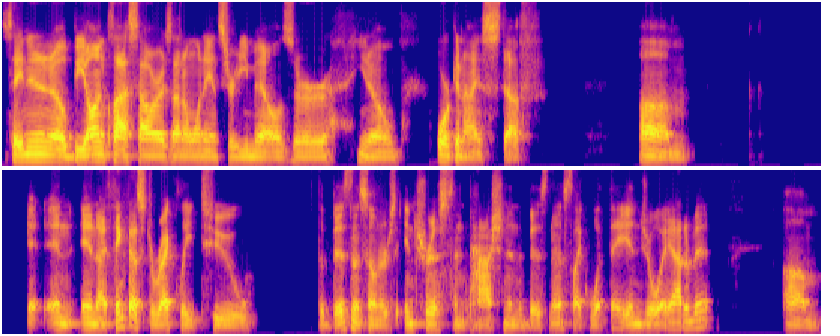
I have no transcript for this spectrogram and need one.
say, no, no, no, beyond class hours, I don't want to answer emails or, you know, organize stuff. Um, and, and I think that's directly to the business owner's interest and passion in the business, like what they enjoy out of it. Um,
